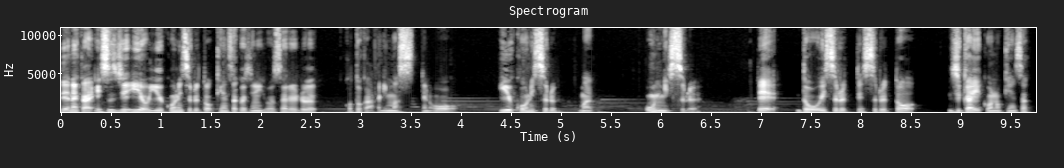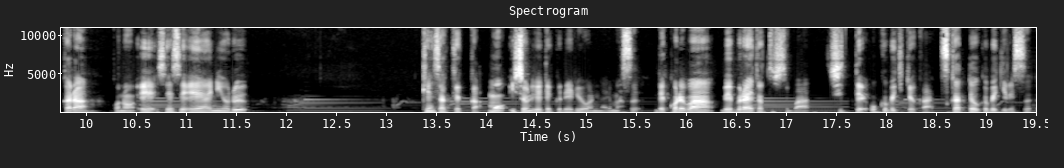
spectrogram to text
で、なんか SGE を有効にすると検索時に表示されることがありますってのを有効にする？まあ、オンにする。で、同意するってすると、次回以降の検索から、この、A、生成 AI による検索結果も一緒に出てくれるようになります。で、これは Web ライターとしては知っておくべきというか、使っておくべきです。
